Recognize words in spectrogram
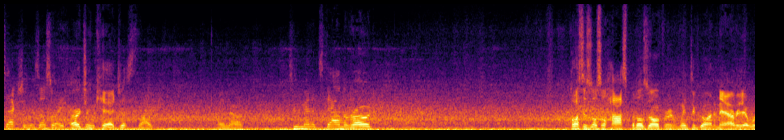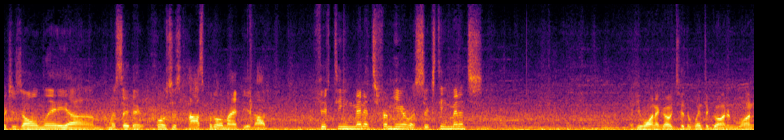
section. There's also a urgent care just like I know two minutes down the road. Plus, there's also hospitals over in Winter Garden area, which is only, um, I'm gonna say the closest hospital might be about 15 minutes from here or 16 minutes. If you wanna go to the Winter Garden one.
